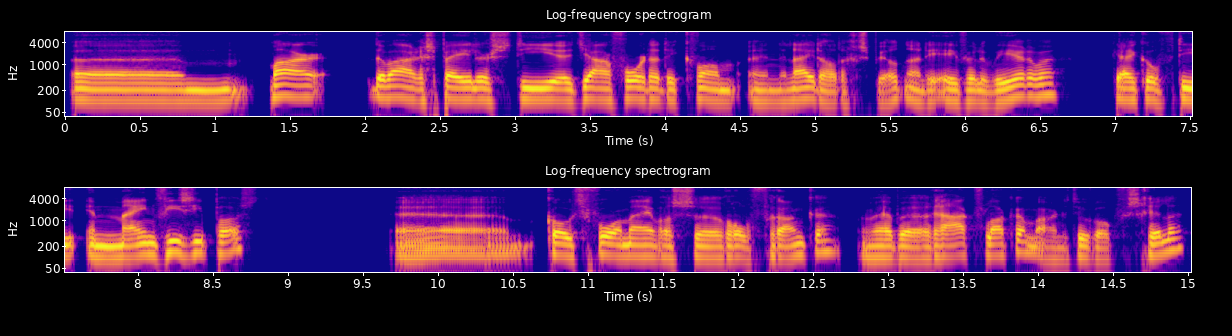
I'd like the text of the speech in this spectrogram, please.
Ehm, maar er waren spelers die het jaar voordat ik kwam in Leiden hadden gespeeld. Nou, die evalueren we. Kijken of die in mijn visie past. Ehm, coach voor mij was eh, Rolf Franke. We hebben raakvlakken, maar natuurlijk ook verschillen.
